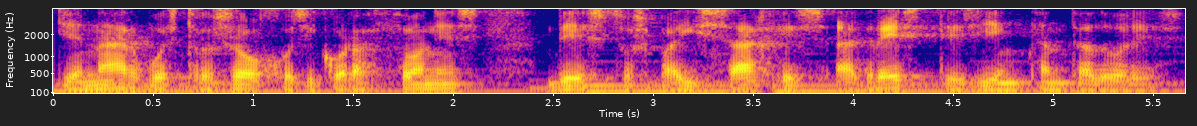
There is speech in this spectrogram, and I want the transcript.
llenar vuestros ojos y corazones de estos paisajes agrestes y encantadores,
